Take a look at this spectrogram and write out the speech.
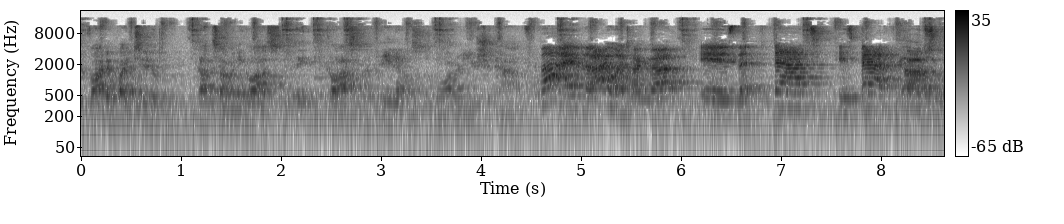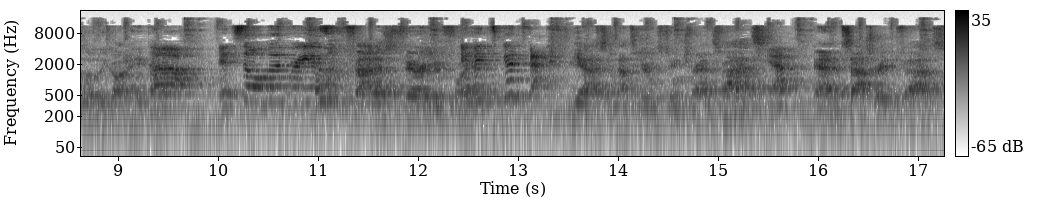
divide it by two. That's how many glasses, eight glasses of eight ounces of water you should have. Five that I want to talk about is that fat is bad for you. Absolutely, gotta hate that. one. It's so good for you. Fat is very good for If you. it's good fat. Yes, and that's the difference between trans fats Yep. and saturated fats.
